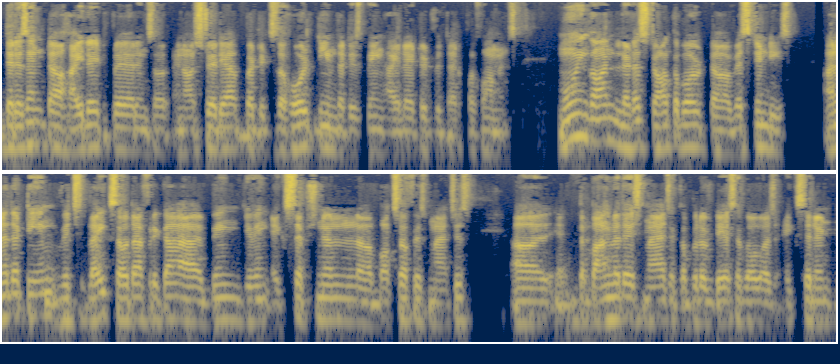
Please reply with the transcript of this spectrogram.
There isn't a highlight player in, in Australia, but it's the whole team that is being highlighted with their performance. Moving on, let us talk about uh, West Indies, another team which, like South Africa, have been giving exceptional uh, box office matches. Uh, the Bangladesh match a couple of days ago was excellent.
